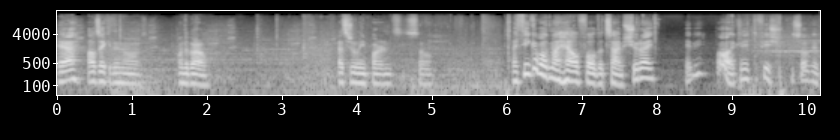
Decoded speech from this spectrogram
Yeah, I'll take it in on, on the barrel. That's really important, so... I think about my health all the time. Should I? Maybe? Oh, I can eat the fish. It's all good.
